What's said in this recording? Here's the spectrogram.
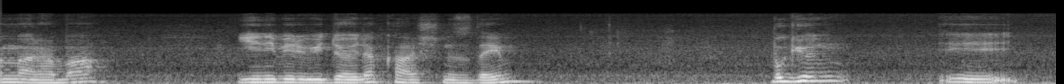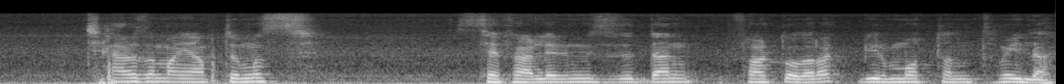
merhaba. Yeni bir videoyla karşınızdayım. Bugün e, her zaman yaptığımız seferlerimizden farklı olarak bir mod tanıtımıyla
